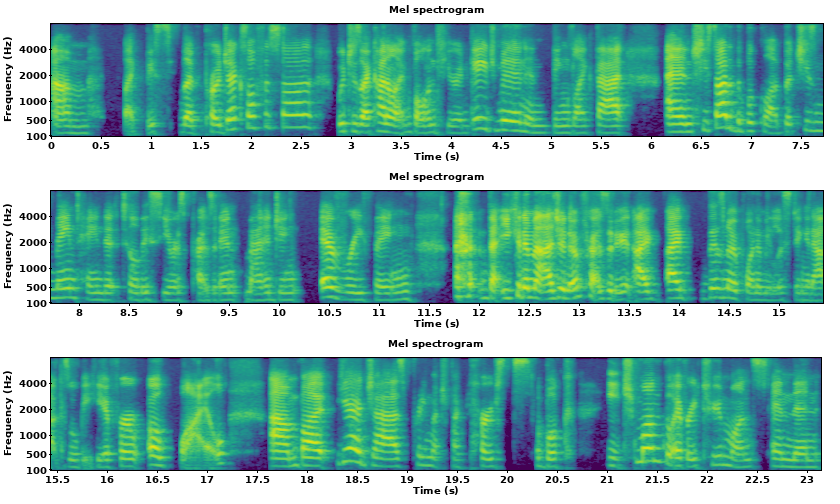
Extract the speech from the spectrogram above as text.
um like this like projects officer, which is like kind of like volunteer engagement and things like that. And she started the book club, but she's maintained it till this year as president, managing everything that you can imagine a president. I, I there's no point in me listing it out because we'll be here for a while. Um, but yeah, Jazz pretty much like posts a book each month or every two months and then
